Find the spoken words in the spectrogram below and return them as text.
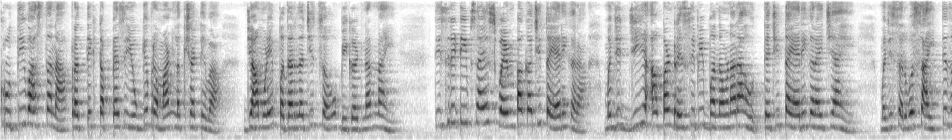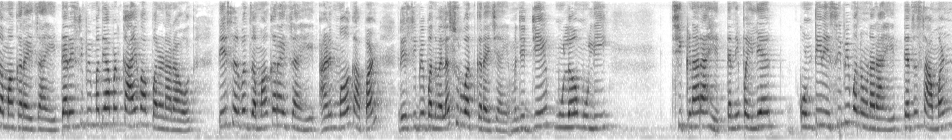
कृती वाचताना प्रत्येक टप्प्याचे योग्य प्रमाण लक्षात ठेवा ज्यामुळे पदार्थाची चव बिघडणार नाही. तिसरी टिप्स आहे स्वयंपाकाची तयारी करा. म्हणजे जी आपण रेसिपी बनवणार आहोत त्याची तयारी करायची आहे. म्हणजे सर्व साहित्य जमा करायचं आहे. त्या रेसिपीमध्ये आपण काय वापरणार आहोत ते सर्व जमा करायचं आहे आणि मग आपण रेसिपी बनवायला सुरुवात करायची आहे. म्हणजे जे मुलं मुली शिकणार आहेत त्यांनी पहिले कोणती रेसिपी बनवणार आहेत त्याचं सामान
